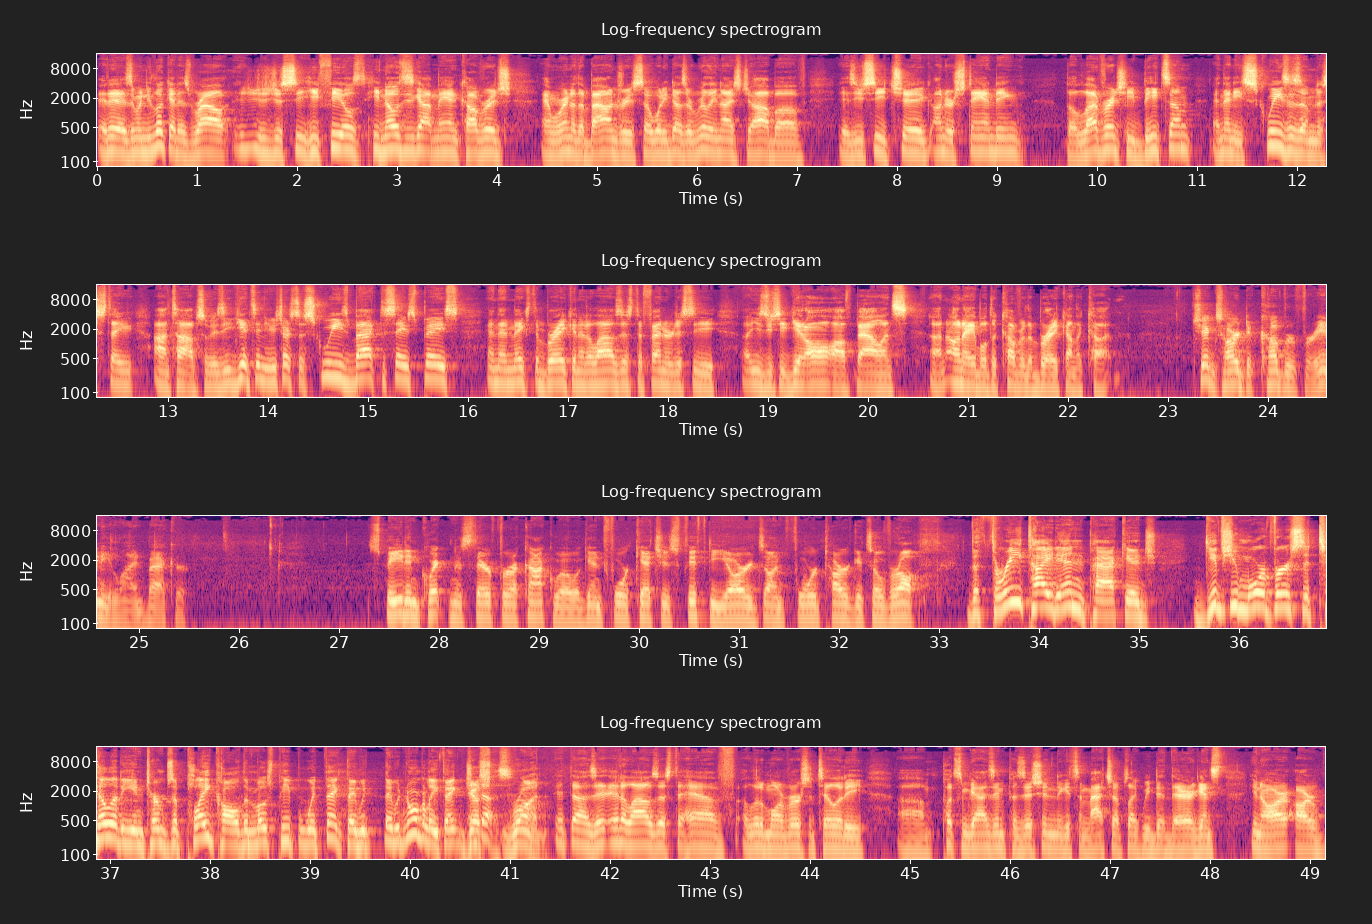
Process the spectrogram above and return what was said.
It is. And when you look at his route, you just see he feels, he knows he's got man coverage and we're into the boundary. So what he does a really nice job of is you see Chig understanding the leverage, he beats him, and then he squeezes him to stay on top. So as he gets in here, he starts to squeeze back to save space and then makes the break, and it allows this defender to see, uh, as you see, get all off balance and unable to cover the break on the cut. Chig's hard to cover for any linebacker. Speed and quickness there for Okonkwo. Again, four catches, 50 yards on four targets overall. The three tight end package gives you more versatility in terms of play call than most people would think. They would they would normally think just it run. It does. It, it, allows us to have a little more versatility, um, put some guys in position to get some matchups like we did there against you know our, our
